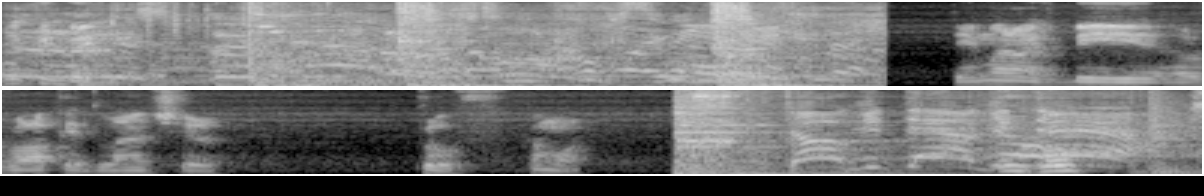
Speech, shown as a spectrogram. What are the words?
Look at this. They might not be a rocket launcher proof. Come on. Dog, get down, get down!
